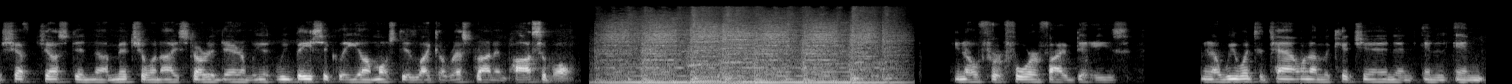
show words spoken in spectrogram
Chef Justin uh, Mitchell and I started there, and we we basically almost did like a restaurant impossible. You know, for four or five days you know, we went to town on the kitchen and, and, and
